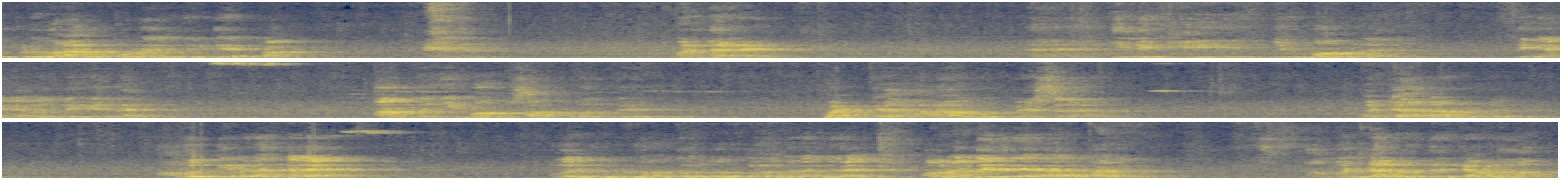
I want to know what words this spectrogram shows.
இப்படி ஒரு ஆள் கூட இருந்துகிட்டே இருப்பாங்க மன்னரே இன்னைக்கு ஜும்மாவில் நீங்க அங்கே வந்தீங்கல்ல? அந்த இமாம் சாப் வந்து பட்டு ஹராமும் பேசுறாரு. பட்டு ஹராமுன்னு அவருக்கு விளங்கல. அவருக்கு உள்ள வந்தவருக்கு கூட விளங்கல. அவர் அந்த இதிலே தான் இருப்பாங்க நான் மன்னர் வந்திருக்கேன் அவ்வளவுதான்.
